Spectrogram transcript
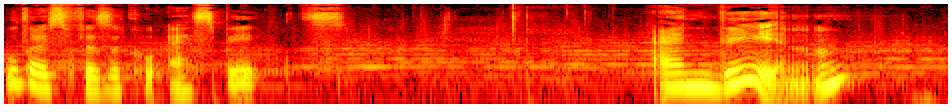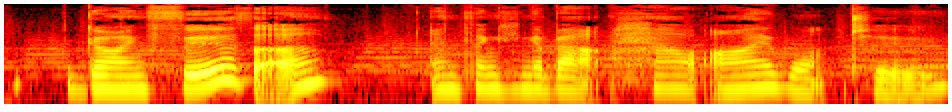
all those physical aspects. And then going further and thinking about how I want to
